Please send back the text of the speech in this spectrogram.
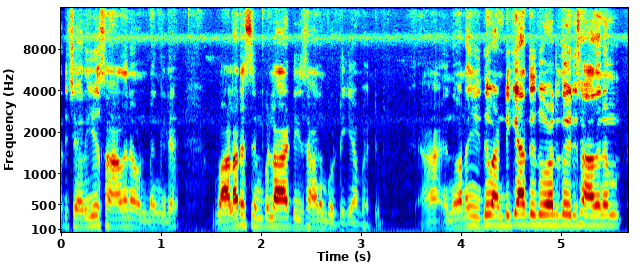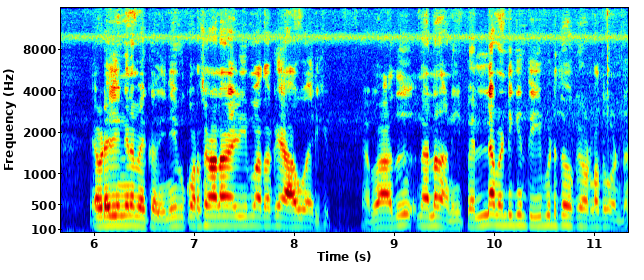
ഒരു ചെറിയ സാധനം ഉണ്ടെങ്കിൽ വളരെ സിമ്പിളായിട്ട് ഈ സാധനം പൊട്ടിക്കാൻ പറ്റും. എന്ന് പറഞ്ഞാൽ ഇത് വണ്ടിക്കകത്ത് ഇതുപോലത്തെ ഒരു സാധനം എവിടെയെങ്കിലും ഇങ്ങനെ വെക്കുന്നത് ഇനി കുറച്ച് കാലം കഴിയുമ്പോൾ അതൊക്കെ ആവുമായിരിക്കും. അപ്പോൾ അത് നല്ലതാണ്. ഇപ്പോൾ എല്ലാ വണ്ടിക്കും തീപിടുത്തമൊക്കെ ഉള്ളതുകൊണ്ട്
